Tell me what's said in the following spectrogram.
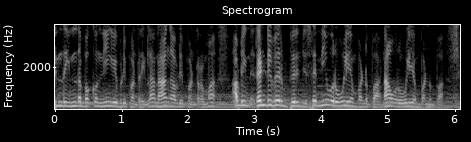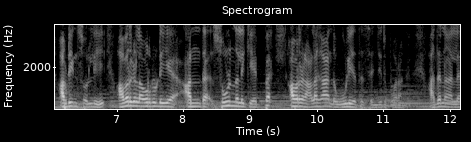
இந்த இந்த பக்கம் நீங்கள் இப்படி பண்ணுறீங்களா நாங்கள் அப்படி பண்ணுறோமா அப்படின்னு ரெண்டு பேரும் பிரிஞ்சு சரி நீ ஒரு ஊழியம் பண்ணுப்பா நான் ஒரு ஊழியம் பண்ணுப்பா அப்படின்னு சொல்லி அவர்கள் அவர்களுடைய அந்த சூழ்நிலைக்கு ஏற்ப அவர்கள் அழகாக அந்த ஊழியத்தை செஞ்சுட்டு போகிறாங்க அதனால்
